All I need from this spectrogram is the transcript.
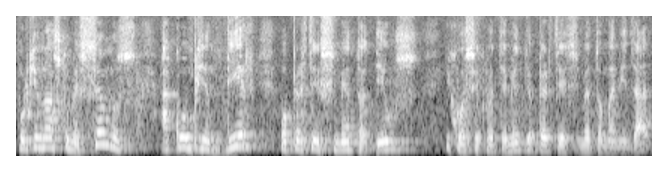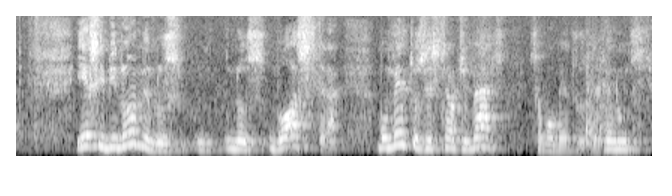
porque nós começamos a compreender o pertencimento a Deus e, consequentemente, o pertencimento à humanidade. E esse binômio nos, nos mostra momentos extraordinários, são momentos de renúncia,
